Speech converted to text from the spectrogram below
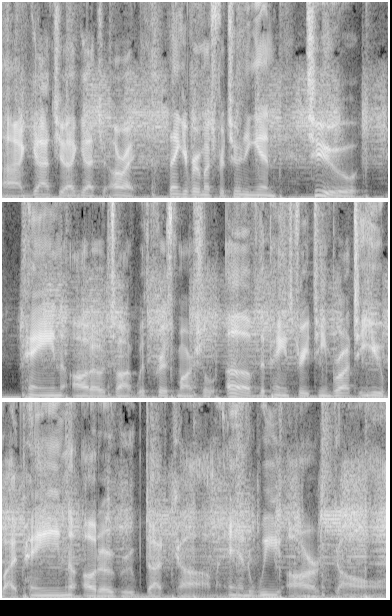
I got you. I got you. All right. Thank you very much for tuning in to Payne Auto Talk with Chris Marshall of the Payne Street Team, brought to you by PayneAutoGroup.com. And we are gone.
